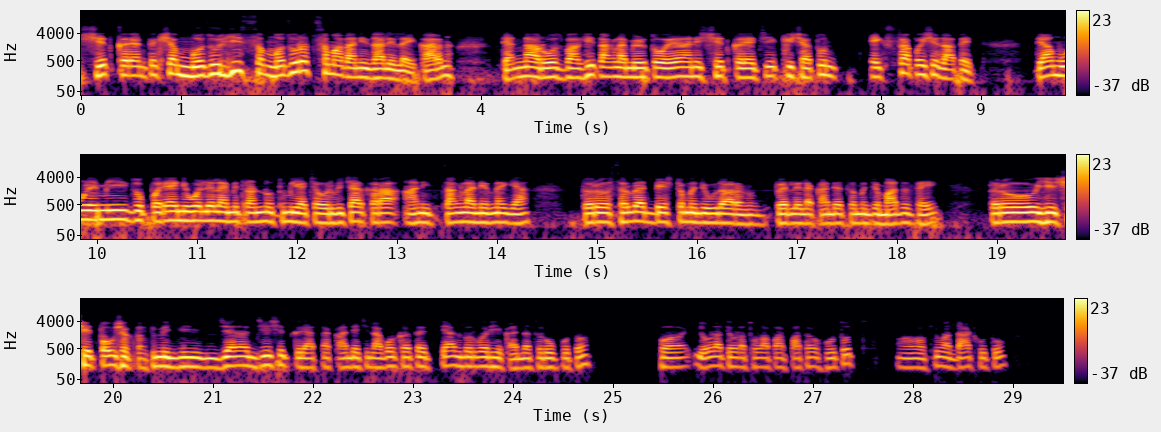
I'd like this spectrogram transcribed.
शेतकऱ्यांपेक्षा मजूरही स मजूरच समाधानी झालेलं आहे. कारण त्यांना रोजबागही चांगला मिळतो आहे आणि शेतकऱ्याची खिशातून एक्स्ट्रा पैसे जात आहेत. त्यामुळे मी जो पर्याय निवडलेला आहे मित्रांनो तुम्ही याच्यावर विचार करा आणि चांगला निर्णय घ्या. तर सर्वात बेस्ट म्हणजे उदाहरण पेरलेल्या कांद्याचं म्हणजे माझंच आहे. तर हे शेत पाहू शकता तुम्ही जी ज्या जे शेतकरी आता कांद्याची लागवड करत आहेत त्याचबरोबर हे कांद्याचं रोप होतं. प एवढा तेवढा थोडाफार पातळ होतोच किंवा दाट होतो.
